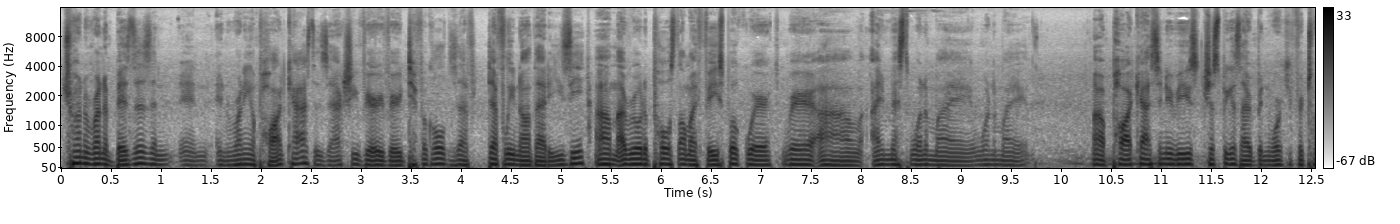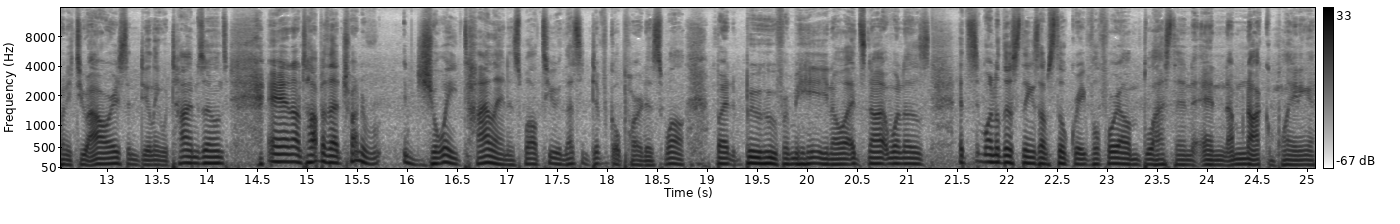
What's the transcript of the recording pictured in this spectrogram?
trying to run a business and, and, and running a podcast is actually very very difficult. It's def- definitely not that easy. Um, i wrote a post on my facebook where where um, i missed one of my one of my uh, podcast interviews just because I've been working for 22 hours and dealing with time zones, and on top of that, trying to enjoy Thailand as well too. That's a difficult part as well. But boohoo for me, you know, it's not one of those. It's one of those things I'm still grateful for. I'm blessed and and I'm not complaining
